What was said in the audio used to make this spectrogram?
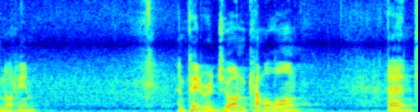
Not him. And Peter and John come along and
